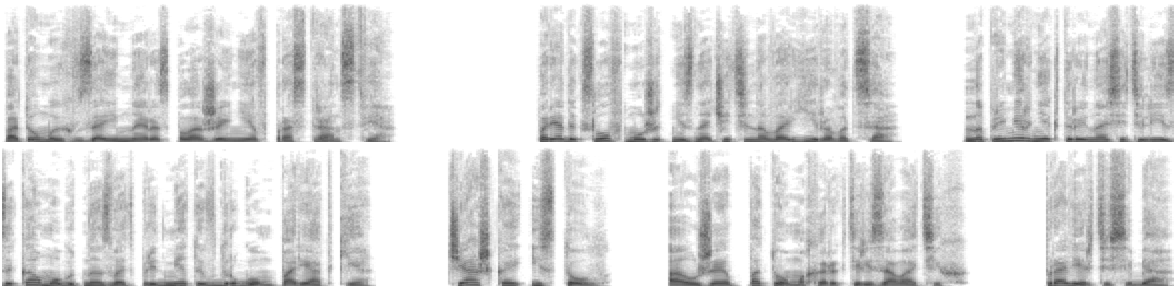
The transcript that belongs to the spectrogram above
потом их взаимное расположение в пространстве. Порядок слов может незначительно варьироваться. Например, некоторые носители языка могут назвать предметы в другом порядке — чашка и стол, а уже потом охарактеризовать их. Проверьте себя.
